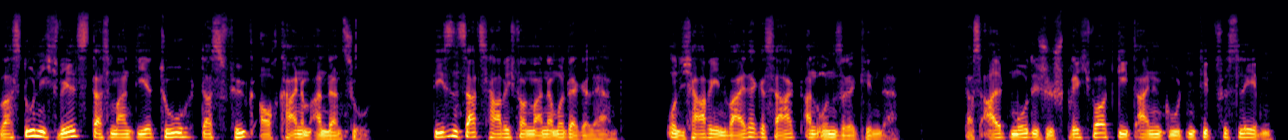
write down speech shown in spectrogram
Was du nicht willst, dass man dir tu, das füg auch keinem anderen zu. Diesen Satz habe ich von meiner Mutter gelernt. Und ich habe ihn weitergesagt an unsere Kinder. Das altmodische Sprichwort gibt einen guten Tipp fürs Leben.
